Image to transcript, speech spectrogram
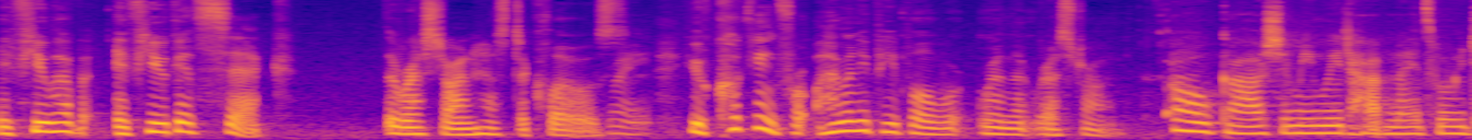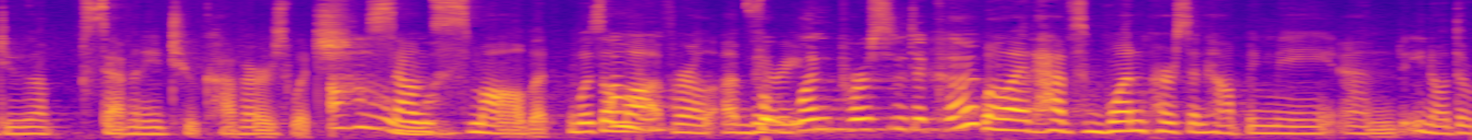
If you have, if you get sick, the restaurant has to close. Right. You're cooking for how many people were in that restaurant? Oh gosh, I mean, we'd have nights when we do up 72 covers, which Oh, sounds my- small, but was a oh. lot for a, a for very. one person to cook. Well, I'd have one person helping me, and you know, the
